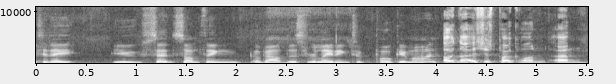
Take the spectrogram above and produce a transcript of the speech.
today, you said something about this relating to Pokemon. oh no, it's just Pokemon um,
